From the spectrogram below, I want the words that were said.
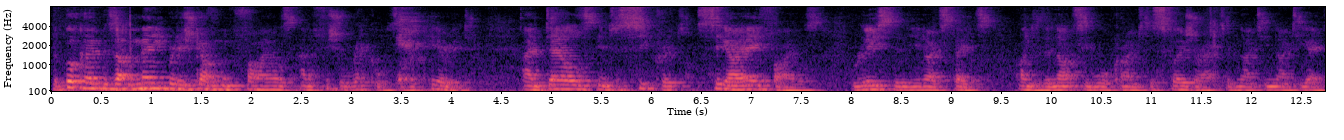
The book opens up many British government files and official records of the period and delves into secret CIA files released in the United States under the Nazi War Crimes Disclosure Act of 1998.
